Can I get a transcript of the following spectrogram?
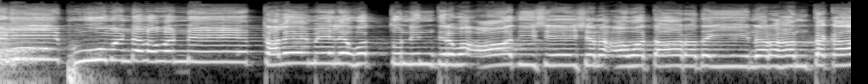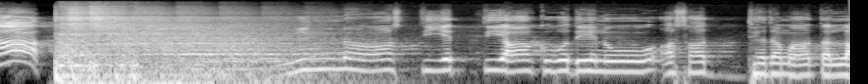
ಇಡೀ ಭೂಮಂಡಲವನ್ನೇ ತಲೆ ಮೇಲೆ ಹೊತ್ತು ನಿಂತಿರುವ ಆದಿಶೇಷನ ಅವತಾರದ ಈ ನರಹಂತಕ ನಿನ್ನ ಆಸ್ತಿ ಎತ್ತಿ ಹಾಕುವುದೇನೋ ಅಸಾಧ್ಯದ ಮಾತಲ್ಲ.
